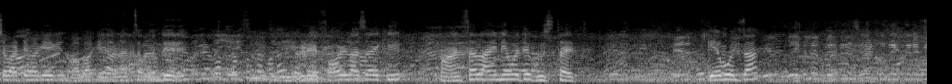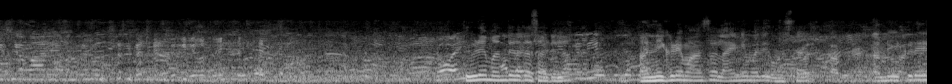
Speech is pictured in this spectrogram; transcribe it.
त्यांच्या वाटेमागे आमच्या एक बाबा केदारनाथचं मंदिर आहे. इकडे फॉल्ट असा आहे की माणसं लाईनीमध्ये घुसत आहेत के बोलता? तिकडे मंदिर आहे त्या साईडला. आणि इकडे माणसं लाईनीमध्ये घुसतात आणि इकडे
